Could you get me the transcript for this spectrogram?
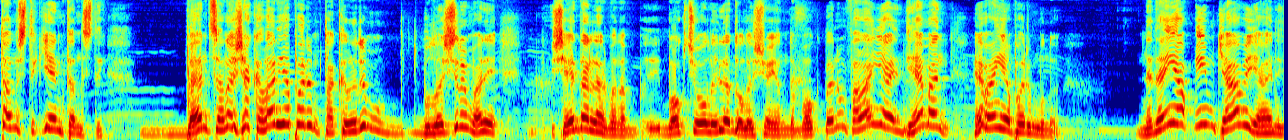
tanıştık yeni tanıştık. Ben sana şakalar yaparım, takılırım, bulaşırım. Hani şey derler bana bokçu oğluyla dolaşıyor yanında. Boklarım falan ya hemen hemen yaparım bunu. Neden yapmayayım ki abi yani?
